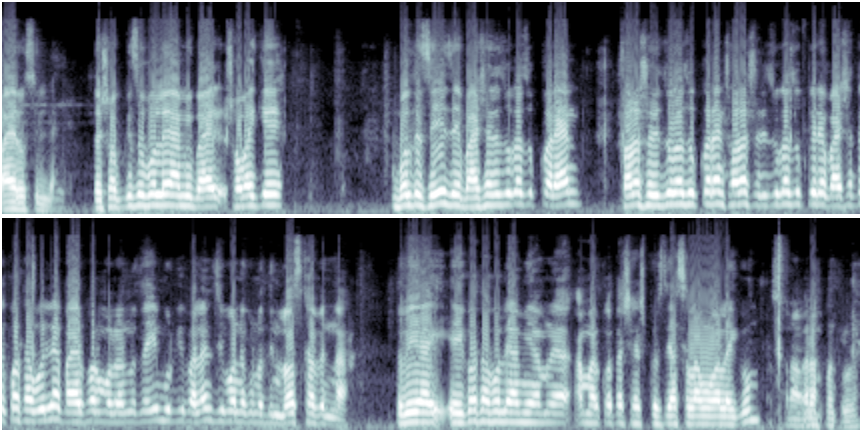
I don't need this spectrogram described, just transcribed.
বাইরের উসিল্লা তো সবকিছু বলে আমি বাইরে সবাইকে বলতেছি যে ভাইয়ের সাথে যোগাযোগ করেন সরাসরি যোগাযোগ করেন সরাসরি যোগাযোগ করে ভাইয়ের সাথে কথা বললে ভাইয়ের ফর্মুলা অনুযায়ী মুরগি পালেন জীবনে কোনোদিন লস খাবেন না। তবে এই- এই কথা বলে আমি আমরা আমার কথা শেষ করছি। আসসালামু আলাইকুম। রহমতুল্লাহ।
